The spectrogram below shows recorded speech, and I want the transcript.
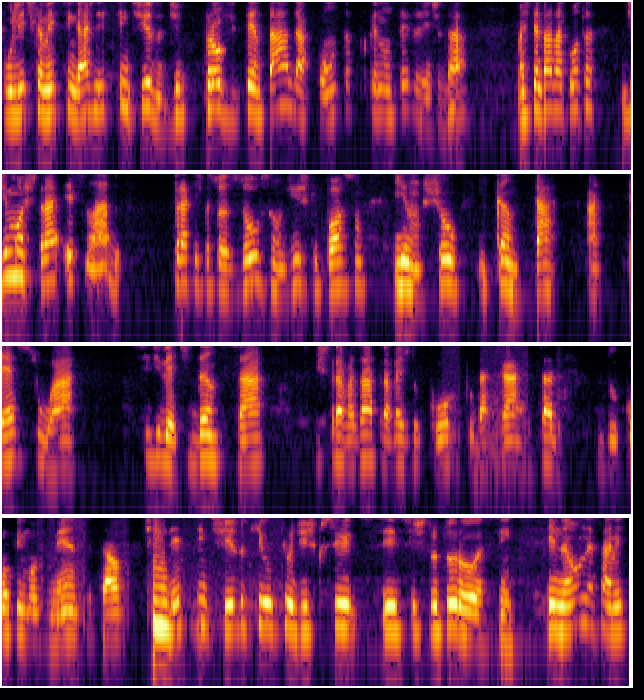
politicamente se engaje nesse sentido, de tentar dar conta, porque não sei se a gente dá, mas tentar dar conta de mostrar esse lado, para que as pessoas ouçam o disco e possam ir num show e cantar até suar, se divertir, dançar, extravasar através do corpo, da carne, sabe? Do corpo em movimento e tal. Sim. Nesse sentido que o, que o disco se, se, se estruturou, assim. E não necessariamente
